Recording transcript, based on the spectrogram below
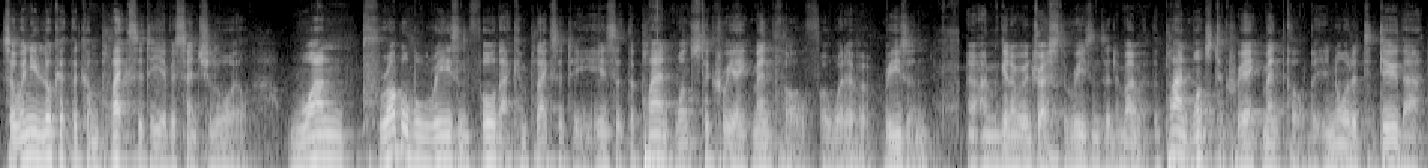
So when you look at the complexity of essential oil, one probable reason for that complexity is that the plant wants to create menthol for whatever reason. Uh, I'm going to address the reasons in a moment. The plant wants to create menthol, but in order to do that,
